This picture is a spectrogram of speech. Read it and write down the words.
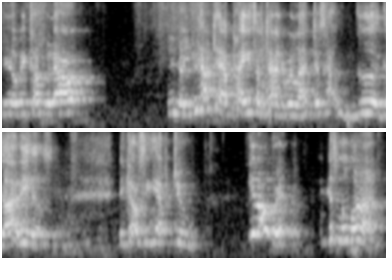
You know, because without, you know, you have to have pain sometimes to realize just how good God is. Because he helped you get over it and just move on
